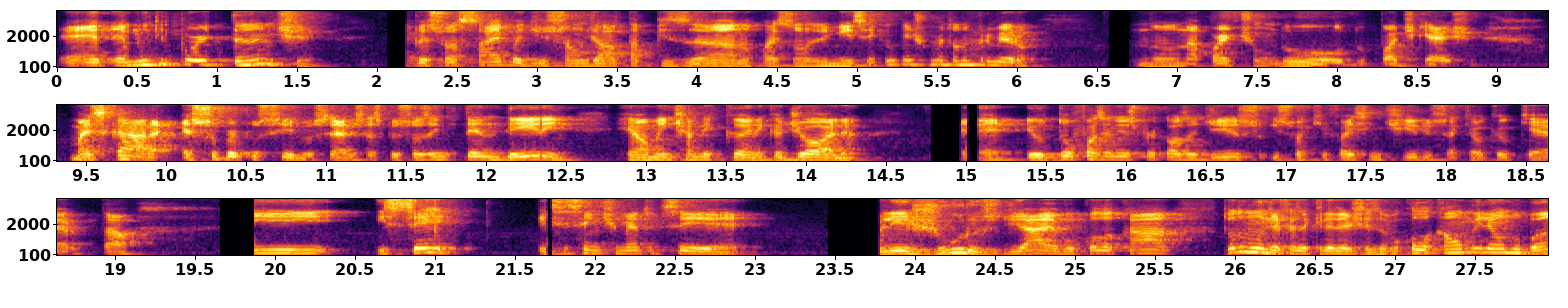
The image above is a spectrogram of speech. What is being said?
é, é muito importante que a pessoa saiba disso, onde ela tá pisando, quais são os limites. É aquilo que a gente comentou no primeiro, no, na parte 1 do, do podcast. Mas, cara, é super possível, sério, se as pessoas entenderem realmente a mecânica de, olha, é, eu tô fazendo isso por causa disso, isso aqui faz sentido, isso aqui é o que eu quero, tal. E, e ser esse sentimento de ser colher juros, de ah, eu vou colocar. Todo mundo já fez aquele exercício, eu vou colocar um milhão no banco.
